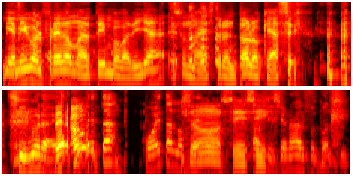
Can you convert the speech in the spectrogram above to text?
mi, amigo Alfredo Martín Bobadilla es un maestro en todo lo que hace. Figura, ¿eh? Pero poeta no sé. No, sí, sí. Aficionado al fútbol, sí.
